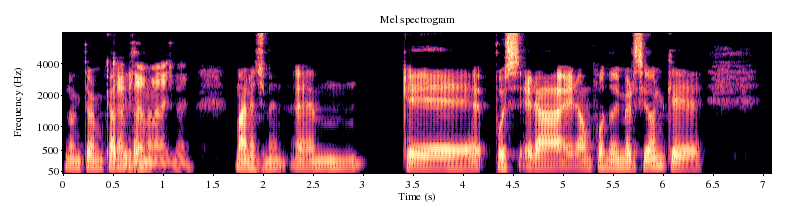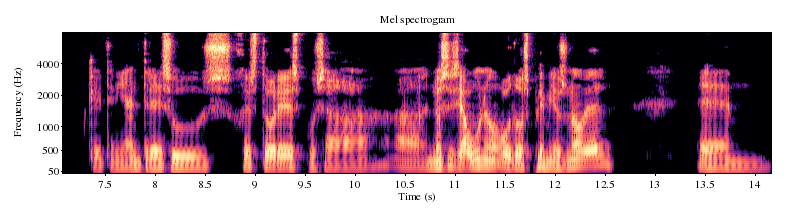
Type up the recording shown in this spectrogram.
Long Term Capital, Management. Management. Em, que pues era, era un fondo de inversión que, que tenía entre sus gestores pues a, no sé si a uno o dos premios Nobel. Em,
